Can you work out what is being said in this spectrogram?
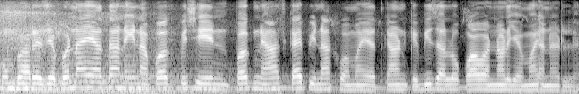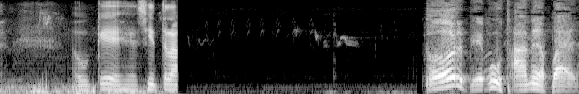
કુંભારે જે બનાવ્યા હતા ને એના પગ પછી પગને હાથ કાપી નાખવામાં આવ્યા કારણ કે બીજા લોકો આવા નળિયા માર્યા ને એટલે. આવું કે શીતળા ઘર ભેગું થાને ભાઈ.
